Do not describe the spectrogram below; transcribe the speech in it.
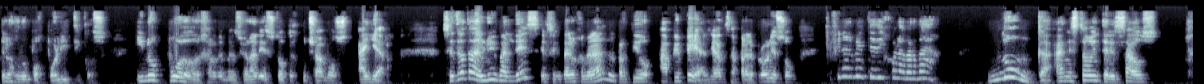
de los grupos políticos. Y no puedo dejar de mencionar esto que escuchamos ayer. Se trata de Luis Valdés, el secretario general del partido APP, Alianza para el Progreso, que finalmente dijo la verdad. Nunca han estado interesados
